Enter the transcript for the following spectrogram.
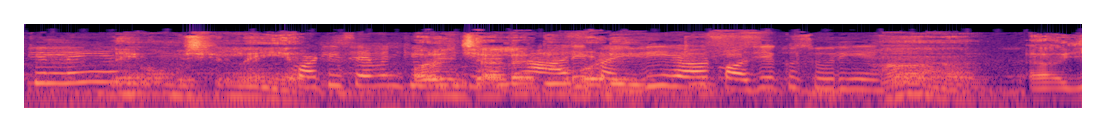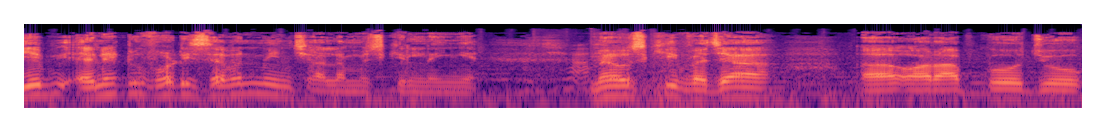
नहीं नहीं वो मुश्किल नहीं है। और इंशाल्लाह टू फोर्टी है और फौजिया कसूरी है। हाँ ये भी N A two forty seven में इंशाल्लाह मुश्किल नहीं है। अच्छा। मैं उसकी वजह और आपको जो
